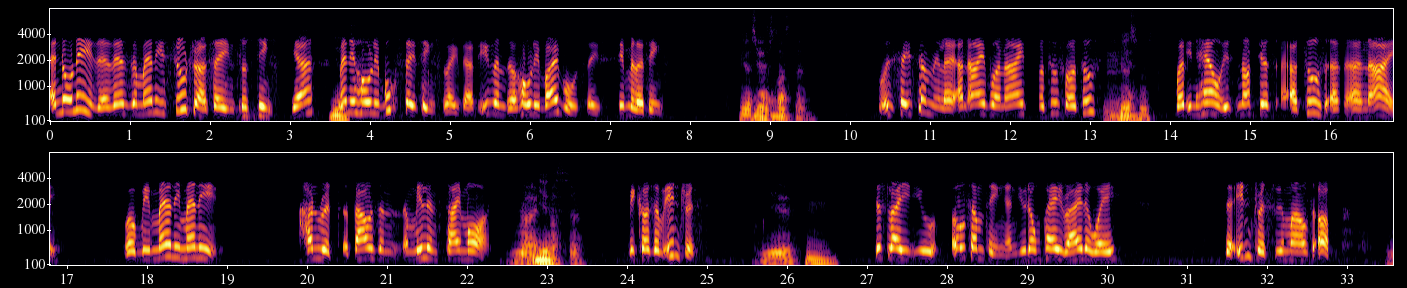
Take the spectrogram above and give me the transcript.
And no need, there's a many sutras saying such things, yeah? Yes. Many holy books say things like that. Even the Holy Bible says similar things. Yes, Yes, Master. Master. It says something like an eye for an eye, a tooth for a tooth. Yes, Master. But in hell, it's not just a tooth and an eye. Will be many, many hundreds, a thousand, a millions time more Right, Yes. Master. because of interest. Yes. Mm. Just like you owe something and you don't pay right away, the interest will mount up.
